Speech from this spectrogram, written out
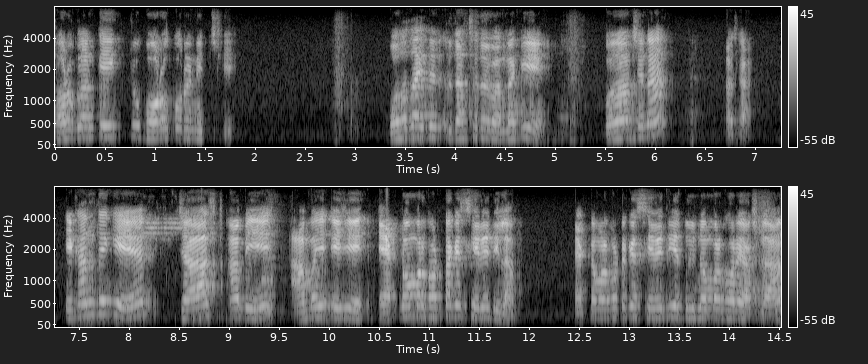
ঘরগুলানকে একটু বড় করে নিচ্ছি। বোঝা যাচ্ছে তো এবার নাকি? বোঝা যাচ্ছে না? আচ্ছা এখান থেকে জাস্ট আমি আমি এই যে এক নম্বর ঘরটাকে ছেড়ে দিলাম। এক নম্বর ঘরটাকে ছেড়ে দিয়ে দুই নম্বর ঘরে আসলাম।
